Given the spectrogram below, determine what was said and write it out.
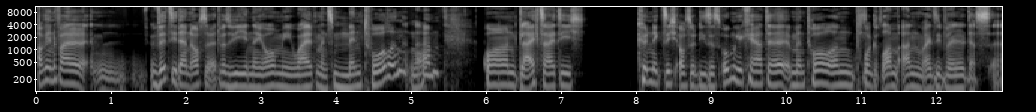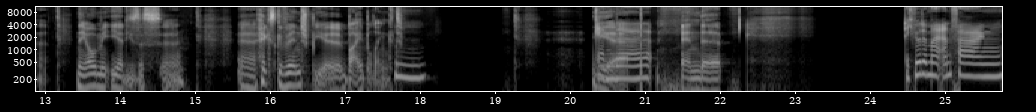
Auf jeden Fall ähm, wird sie dann auch so etwas wie Naomi Wildmans Mentorin, ne? Und gleichzeitig kündigt sich auch so dieses umgekehrte Mentorenprogramm an, weil sie will, dass äh, Naomi ihr dieses äh, äh, Hexgewinnspiel beibringt. Hm. Yeah. Ende. Ende. Ich würde mal anfangen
